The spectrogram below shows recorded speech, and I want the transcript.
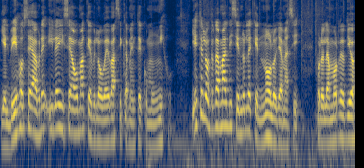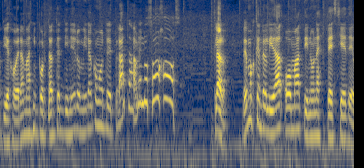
y el viejo se abre y le dice a Oma que lo ve básicamente como un hijo. Y este lo trata mal diciéndole que no lo llame así. Por el amor de Dios viejo, era más importante el dinero, mira cómo te trata, abre los ojos. Claro, vemos que en realidad Oma tiene una especie de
